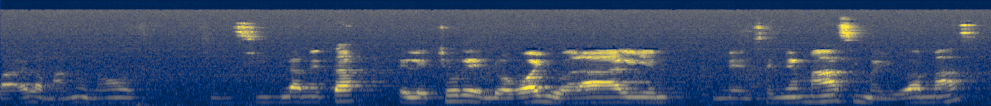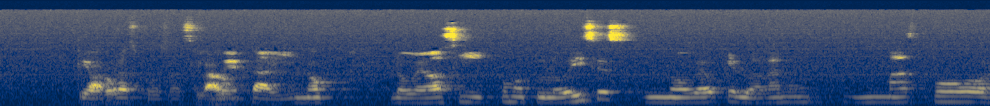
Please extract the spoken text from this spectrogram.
va de la mano, ¿no? Sí, sí, la neta, el hecho de luego ayudar a alguien me enseña más y me ayuda más que Claro, otras cosas, claro. y no lo veo así como tú lo dices, no veo que lo hagan más por,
